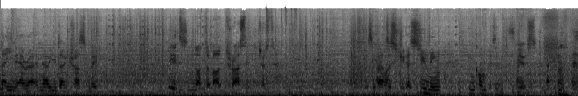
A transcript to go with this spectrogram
lane error, and now you don't trust me. it's not about trust, it's just. It's about assu- assuming incompetence. Yes.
